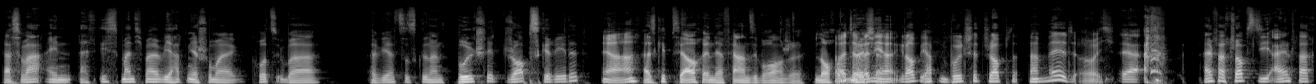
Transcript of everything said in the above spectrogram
das war ein, das ist manchmal, wir hatten ja schon mal kurz über, äh, wie hast du es genannt, Bullshit-Jobs geredet. Ja. Das gibt's ja auch in der Fernsehbranche. Noch Leute, wenn ihr glaubt, ihr habt einen Bullshit-Job, dann meldet euch. ja, einfach Jobs, die einfach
